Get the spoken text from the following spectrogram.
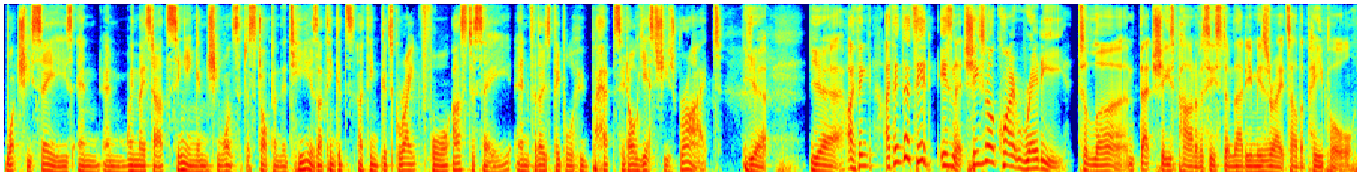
what she sees and and when they start singing and she wants it to stop and the tears I think it's I think it's great for us to see and for those people who perhaps said oh yes she's right Yeah. Yeah, I think I think that's it, isn't it? She's not quite ready to learn that she's part of a system that immiserates other people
